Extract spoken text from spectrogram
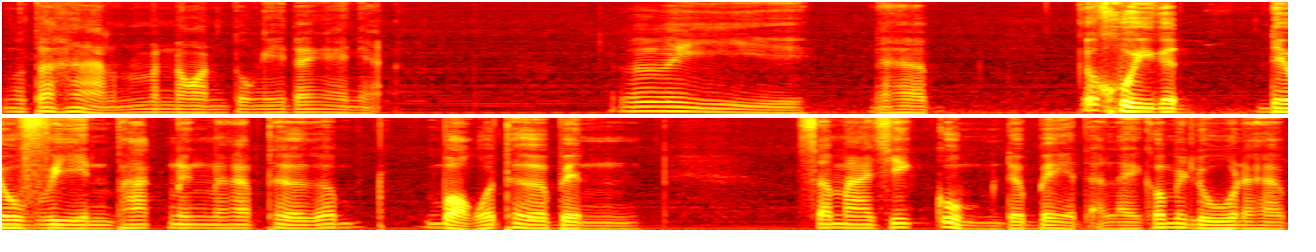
แล้วทหารมันนอนตรงนี้ได้ไงเนี่ย เอ้ยนะครับ ก็คุยกับเดลฟีนพักนึงนะครับ เธอก็บอกว่าเธอเป็นสมาชิกกลุ่มเดอะเบดอะไรก็ไม่รู้นะครับ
